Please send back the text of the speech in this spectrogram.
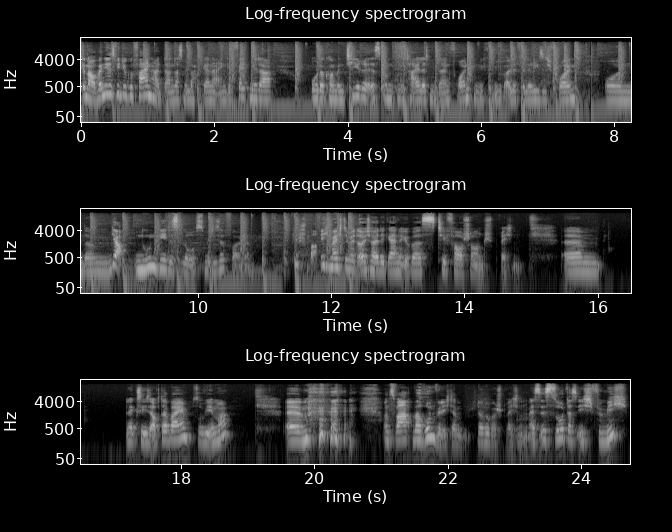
genau, wenn dir das Video gefallen hat, dann lass mir doch gerne ein Gefällt mir da oder kommentiere es und teile es mit deinen Freunden. Ich würde mich auf alle Fälle riesig freuen. Und ähm, ja, nun geht es los mit dieser Folge. Viel Spaß. Ich möchte mit euch heute gerne übers TV-Schauen sprechen. Ähm, Lexi ist auch dabei, so wie immer. Ähm und zwar, warum will ich darüber sprechen? Es ist so, dass ich für mich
